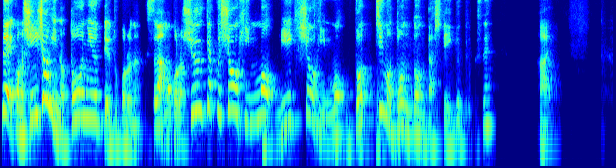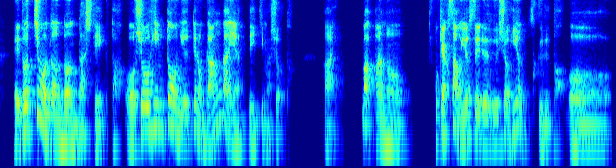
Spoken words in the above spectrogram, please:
で、この新商品の投入っていうところなんですが、もうこの集客商品も利益商品もどっちもどんどん出していくってことですね。はい。えどっちもどんどん出していくと。商品投入っていうのをガンガンやっていきましょうと。はい。まあ、あの、お客さんを寄せる商品を作ると。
